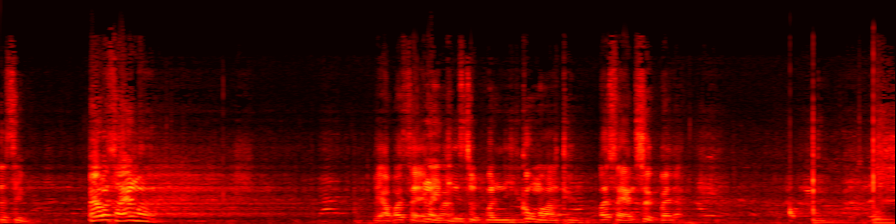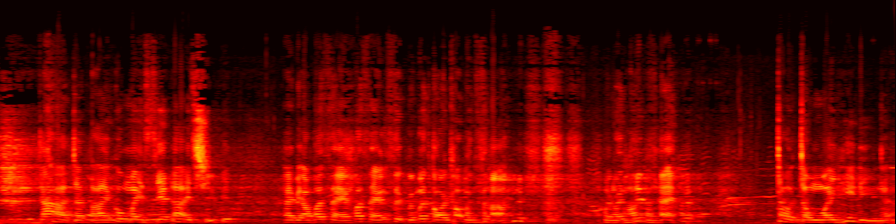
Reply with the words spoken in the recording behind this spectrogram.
โคตรสิงแปลว่าแสงมา ไปเอาพระแสงในมาที่สุดวันนี้ก็มาถึง พระแสงศึกไปแล้วข้าจะตายก็ไม่เสียดายชีวิต ให้ไปเอาพระแสงพระแสงศึกไปเมื่อตอนเข้าพรรษาเนี่ยคนละเป็นพักทิศกัน แสงเจ้าจำไว้ให้ดีนะ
